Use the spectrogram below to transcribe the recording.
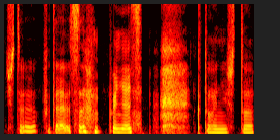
что пытаются понять, кто они, что.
